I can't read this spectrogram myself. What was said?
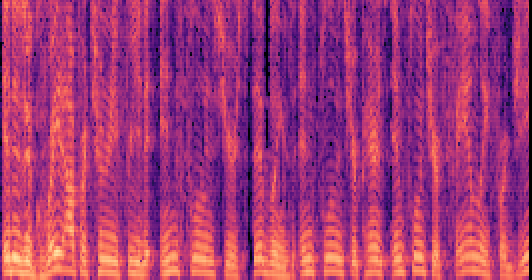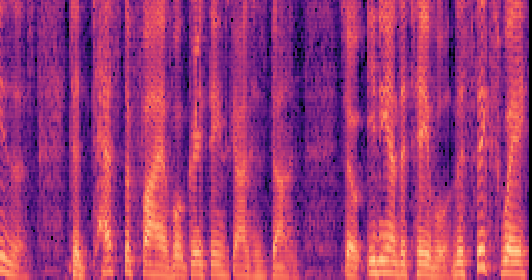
it is a great opportunity for you to influence your siblings, influence your parents, influence your family for Jesus, to testify of what great things God has done. So eating at the table. The sixth way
